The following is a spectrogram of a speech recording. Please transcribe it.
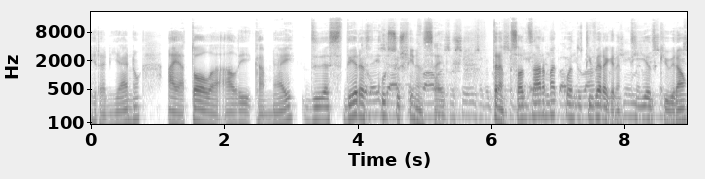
iraniano Ayatollah Ali Khamenei de aceder a recursos financeiros. Trump só desarma quando tiver a garantia de que o Irão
